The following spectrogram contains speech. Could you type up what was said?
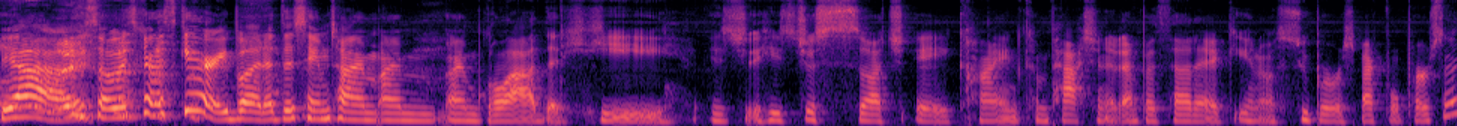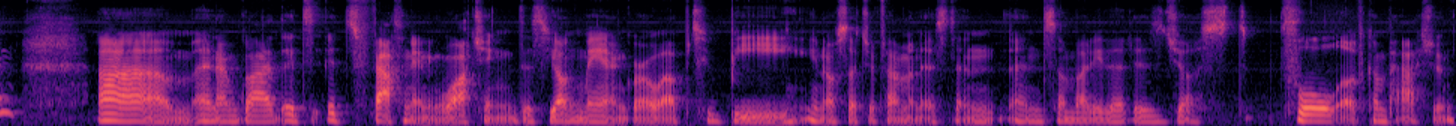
Yeah, so it's kind of scary, but at the same time, I'm I'm glad that he is. He's just such a kind, compassionate, empathetic, you know, super respectful person. Um, and I'm glad it's it's fascinating watching this young man grow up to be, you know, such a feminist and and somebody that is just full of compassion.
